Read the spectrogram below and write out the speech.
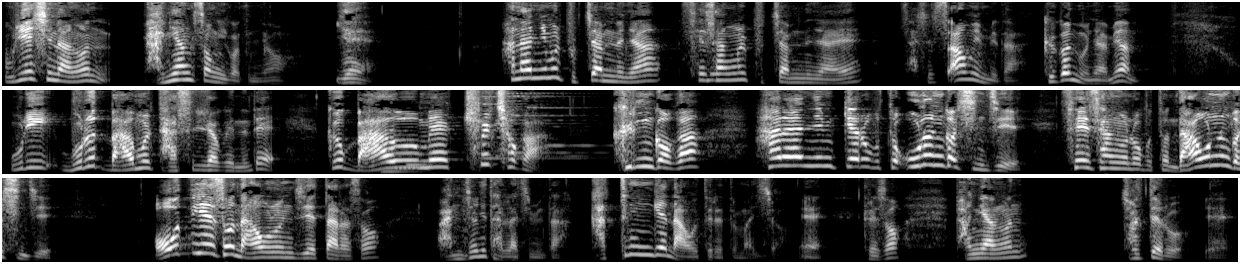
우리의 신앙은 방향성이거든요. 예. 하나님을 붙잡느냐, 세상을 붙잡느냐의 사실 싸움입니다. 그건 뭐냐면, 우리 무릇 마음을 다스리라고 했는데, 그 마음의 출처가, 근거가 하나님께로부터 오는 것인지, 세상으로부터 나오는 것인지, 어디에서 나오는지에 따라서 완전히 달라집니다. 같은 게 나오더라도 말이죠. 예. 그래서 방향은 절대로, 예,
